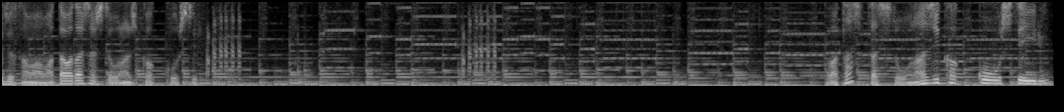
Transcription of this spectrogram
王女様はまた私たちと同じ格好をしてる。私たちと同じ格好をしている？こ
